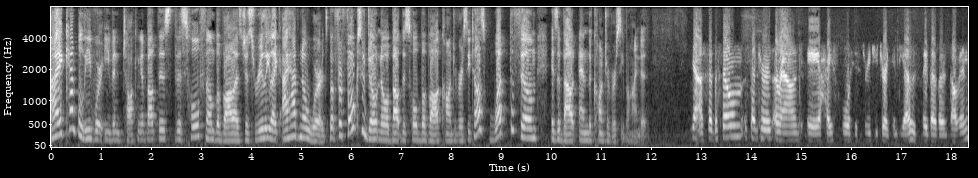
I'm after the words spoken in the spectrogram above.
I can't believe we're even talking about this. This whole film Bawaal is just really like I have no words. But for folks who don't know about this whole Bawaal controversy, tell us what the film is about and the controversy behind it. Yeah, so the film centers around a high school history teacher in India who's played by Varun Dhawan.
